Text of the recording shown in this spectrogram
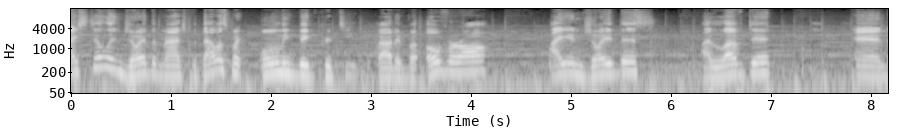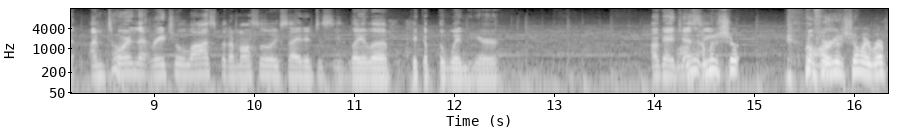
I still enjoyed the match, but that was my only big critique about it. But overall, I enjoyed this. I loved it. And I'm torn that Rachel lost, but I'm also excited to see Leyla pick up the win here. Okay, Jesse. I'm going to show. go I'm going to show my ref.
